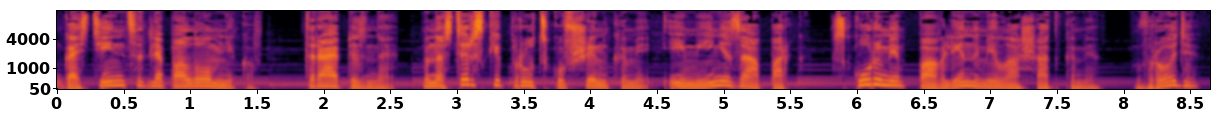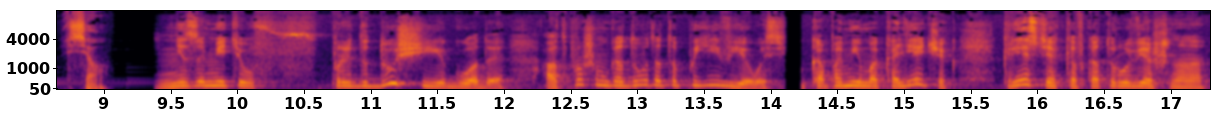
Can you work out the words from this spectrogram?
гостиница для паломников, трапезная, монастырский пруд с кувшинками и мини-зоопарк с курами, павлинами и лошадками. Вроде все. Не заметив в предыдущие годы, а вот в прошлом году вот это появилось. Помимо колечек, крестиков, которые увешана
